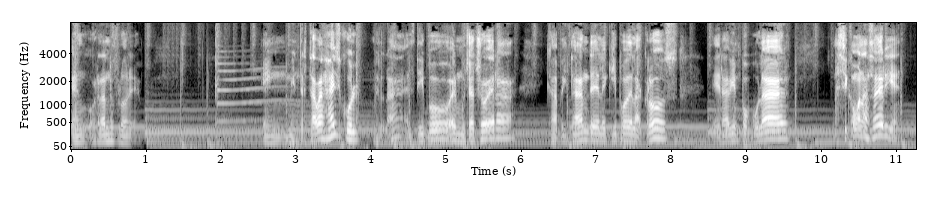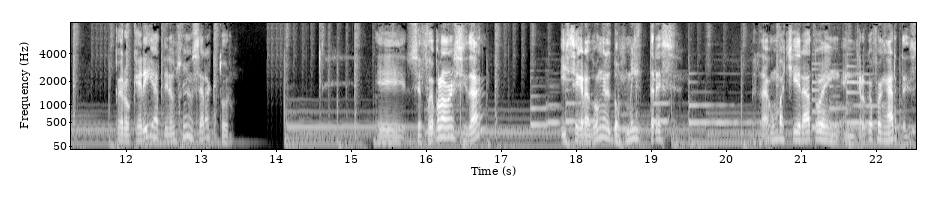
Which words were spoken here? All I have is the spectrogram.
en Orlando Florida. mientras estaba en high school, ¿verdad? El tipo, el muchacho era capitán del equipo de la Cross, era bien popular, así como la serie, pero quería, tenía un sueño de ser actor. Eh, se fue para la universidad y se graduó en el 2013, ¿verdad? Un bachillerato en, creo que fue en artes.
